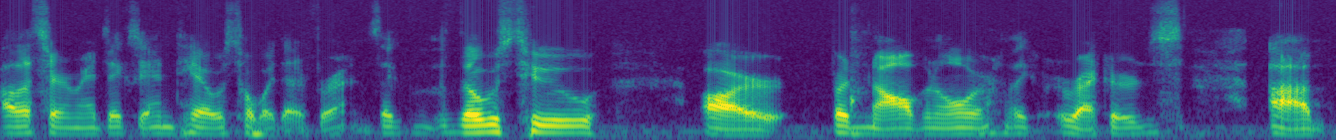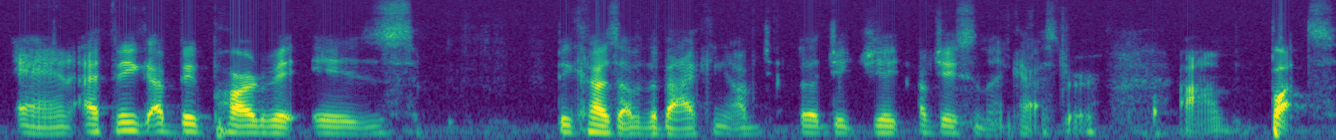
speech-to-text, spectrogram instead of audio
Alessa Romantics and Tale was told by dead friends. Like those two are phenomenal like records, um, and I think a big part of it is because of the backing of uh, J- J- of Jason Lancaster. Um, but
